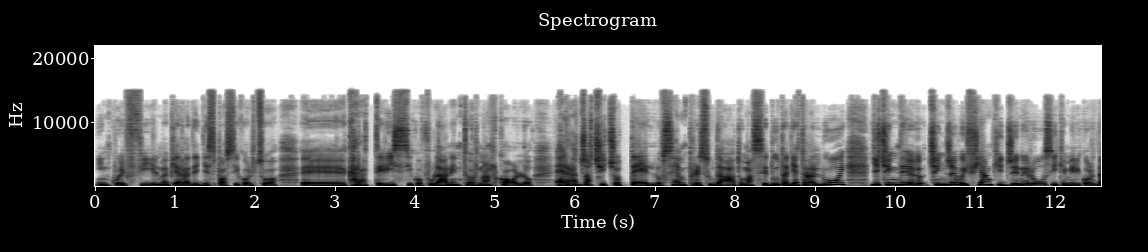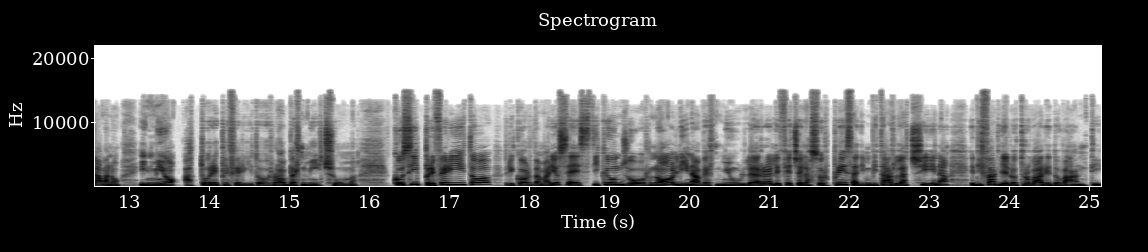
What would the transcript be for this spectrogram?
in quel film Piera degli Esposti col suo eh, caratteristico fulano intorno al collo, era già cicciottello, sempre sudato, ma seduta dietro a lui gli cingevo, cingevo i fianchi generosi che mi ricordavano il mio attore preferito, Robert Mitchum. Così preferito, ricorda Mario Sesti, che un giorno Lina Wertmüller le fece la sorpresa di invitarla a cena e di farglielo trovare davanti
